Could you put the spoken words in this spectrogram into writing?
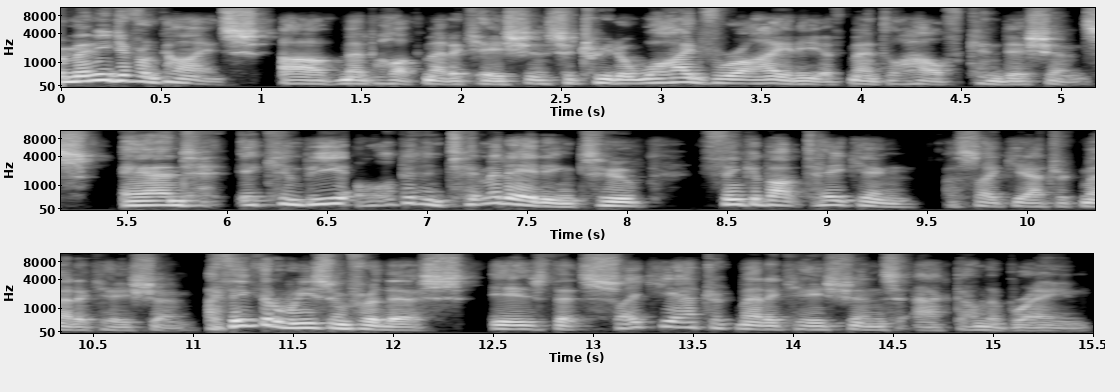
are many different kinds of mental health medications to treat a wide variety of mental health conditions. And it can be a little bit intimidating to think about taking a psychiatric medication. I think the reason for this is that psychiatric medications act on the brain,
